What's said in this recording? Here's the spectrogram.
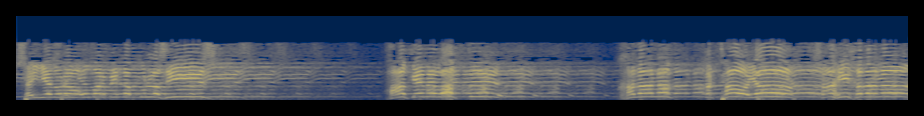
سیدنا عمر بن عبد العزیز حاکم وقت خزانہ کٹھا ہویا۔ شاہی خزانہ۔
